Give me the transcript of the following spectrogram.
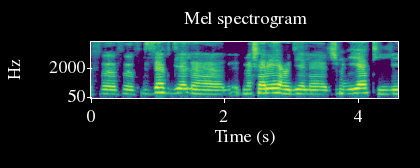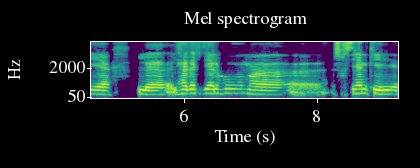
في, في, بزاف ديال المشاريع وديال الجمعيات اللي الهدف ديالهم آه، شخصيا كي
